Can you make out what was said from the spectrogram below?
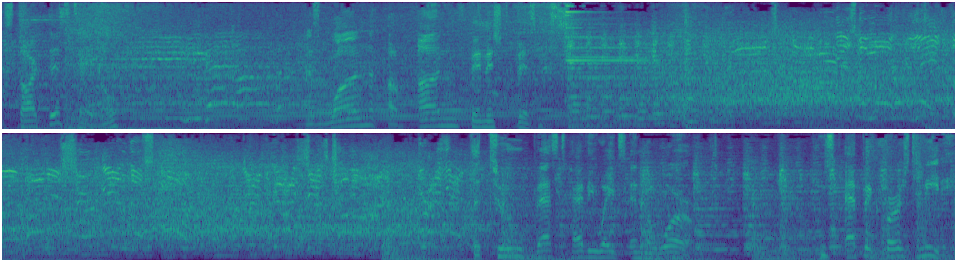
start this tale as one of unfinished business. The two best heavyweights in the world, whose epic first meeting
